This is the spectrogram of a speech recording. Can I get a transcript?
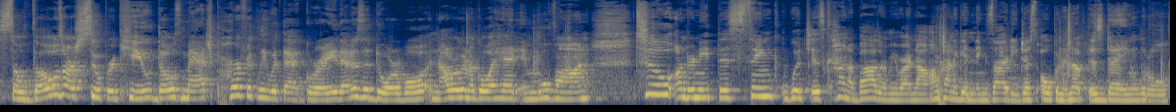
So those are super cute. Those match perfectly with that gray. That is adorable. And now we're gonna go ahead and move on to underneath this sink, which is kind of bothering me right now. I'm kind of getting anxiety just opening up this dang little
